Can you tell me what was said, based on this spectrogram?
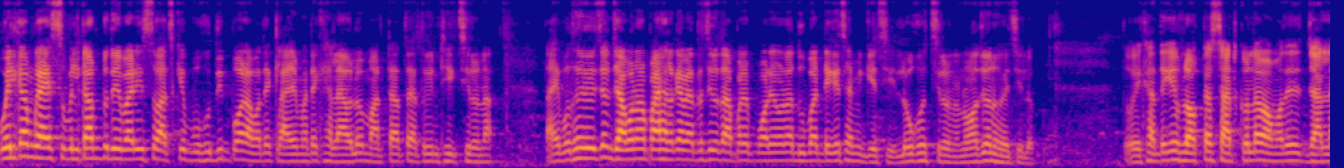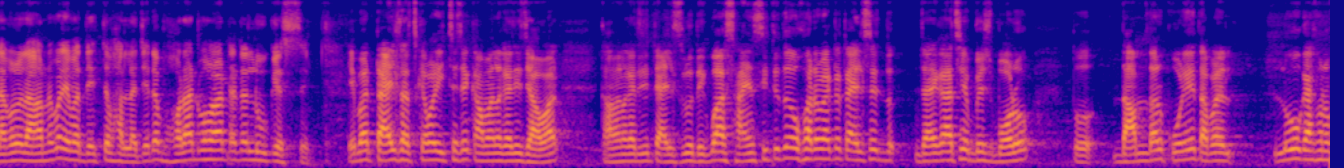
Welcome guys welcome to Debari so আজকে বহুদিন পর আমাদের ক্লাবের মাঠে খেলা হলো। মাঠটা তো এতদিন ঠিক ছিল না। তাই প্রথমে ভেবেছিলাম যাব না, পায়ে হালকা ব্যথা ছিল। তারপরে পরে ওরা দুবার ডেকেছে, আমি গেছি। লোক হচ্ছিল না, নজন হয়েছিল। তো এখান থেকে ব্লগটা স্টার্ট করলাম, আমাদের জানলাগুলো লাগানোর পর এবার দেখতে ভালো লাগছে। এটা ভরাট ভরাট একটা লুক এসছে। এবার টাইলস আজকে আমার ইচ্ছা আছে কামালগাজি যাওয়ার। কামালগাজি টাইলসগুলো দেখব। আর সায়েন্স সিটিতে ওখানেও একটা টাইলসের জায়গা আছে, বেশ বড়। তো দাম দর করে তারপরে লোক এখনও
